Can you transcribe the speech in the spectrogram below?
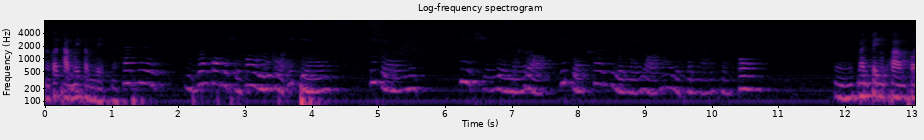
มันก็ทำไม่สำเร็จนะ 但是 你用功的时候，如果一点一点意识也没有，一点刻意也没有，那也很难成功。 เออมันเป็นความพอ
